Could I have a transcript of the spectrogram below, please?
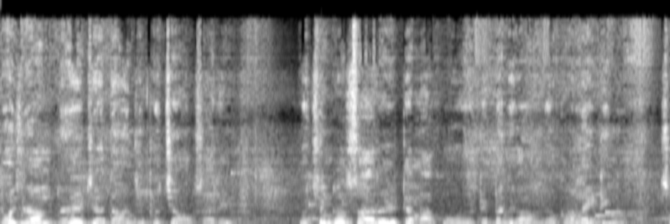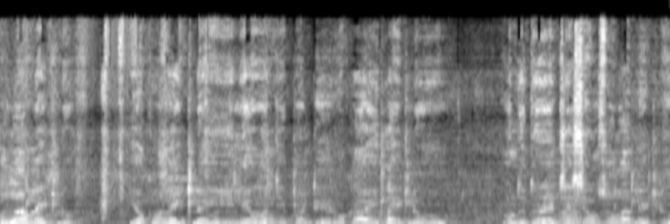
భోజనాలు డొనేట్ చేద్దామని చెప్పి వచ్చాము ఒకసారి. వచ్చిన రోజు సారు ఇట్లా మాకు ఇబ్బందిగా ఉంది. ఒక లైటింగ్ సోలార్ లైట్లు ఈ ఒక లైట్లు ఇవి లేవు అని చెప్పి అంటే ఒక ఐదు లైట్లు ముందు డొనేట్ చేసాము సోలార్ లైట్లు.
